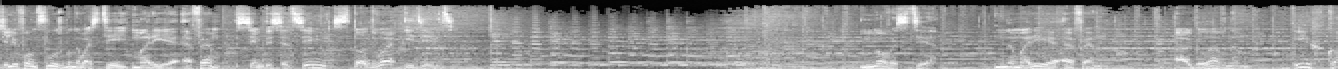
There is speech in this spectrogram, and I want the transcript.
Телефон службы новостей Мария-ФМ 77 102 и 9. Новости на Мария-ФМ. О главном легко.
